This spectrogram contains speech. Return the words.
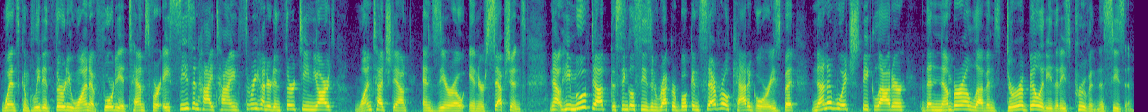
Wentz completed 31 of 40 attempts for a season high tying 313 yards, one touchdown, and zero interceptions. Now, he moved up the single season record book in several categories, but none of which speak louder than number 11's durability that he's proven this season.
